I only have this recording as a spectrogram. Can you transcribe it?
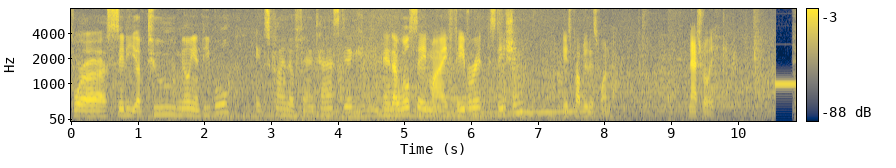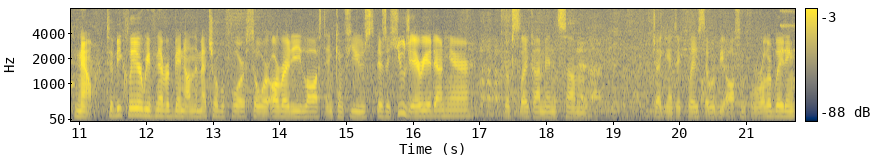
for a city of 2 million people. It's kind of fantastic. And I will say my favorite station is probably this one. Naturally. Now, to be clear, we've never been on the metro before, so we're already lost and confused. There's a huge area down here. Looks like I'm in some gigantic place that would be awesome for rollerblading.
